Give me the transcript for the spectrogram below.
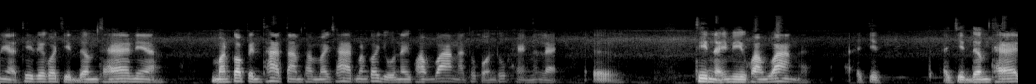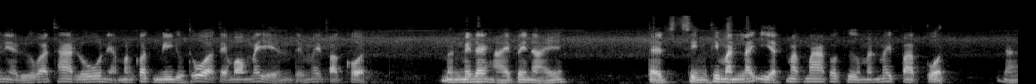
เนี่ย ที่เรียกว่าจิตเดิมแท้เนี่ย มันก็เป็นธาตุตามธรรมชาติ มันก็อยู่ในความว่างอะทุกคนทุกแห่งนั่นแหละ เออ ที่ไหนมีความว่างอะจิตไอจิตเดิมแท้เนี่ย หรือว่าธาตุรู้เนี่ย มันก็มีอยู่ทั่ว แต่มองไม่เห็นแต่ไม่ปรากฏ มันไม่ได้หายไปไหน แต่สิ่งที่มันละเอียดมาก ๆก็คือมันไม่ปรากฏนะ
